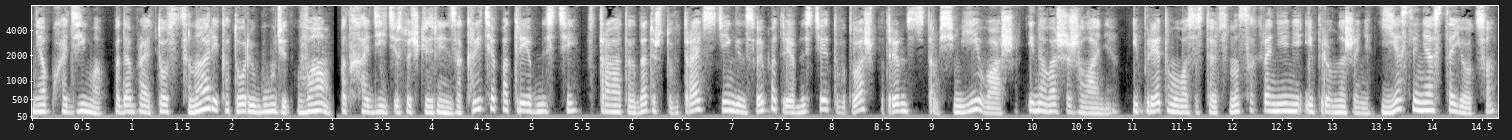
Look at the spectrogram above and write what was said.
необходимо подобрать тот сценарий, который будет вам подходить и с точки зрения закрытия потребностей в тратах, да, то, что вы тратите деньги на свои потребности, это вот ваши потребности там семьи ваши и на ваши желания. И при этом у вас остается на сохранение и приумножение. Если не остается,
